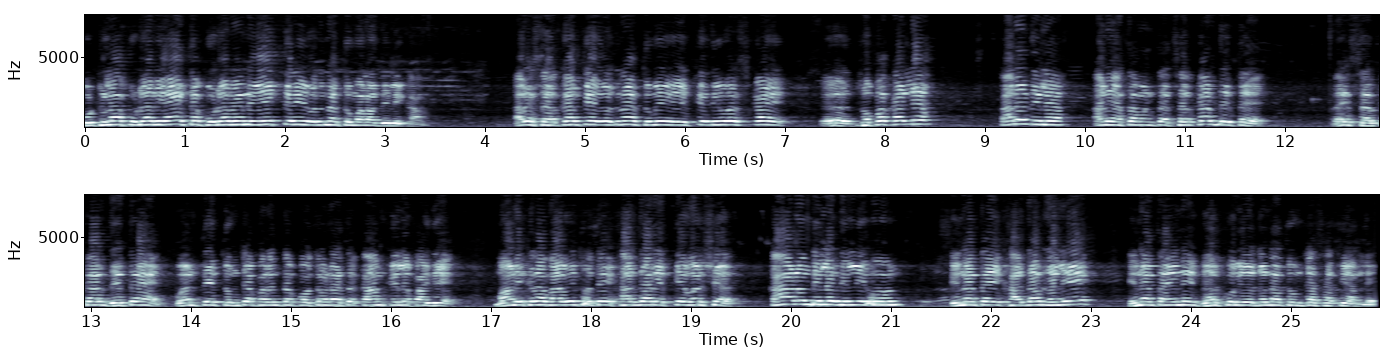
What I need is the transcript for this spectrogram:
कुठला पुढारी आहे? त्या पुढाऱ्याने एक तरी योजना तुम्हाला दिली का? अरे सरकारच्या योजना तुम्ही इतके दिवस काय झोपा काढल्या? का नाही दिल्या? आणि आता म्हणतात सरकार देत आहे अरे सरकार देत आहे पण ते तुमच्यापर्यंत पोहोचवण्याचं काम केलं पाहिजे. माणिकराव गावित होते खासदार इतके वर्ष. का आणून दिले दिल्लीहून? हिनाताई खासदार झाले हिनाताईने घरकुल योजना तुमच्यासाठी आणले.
